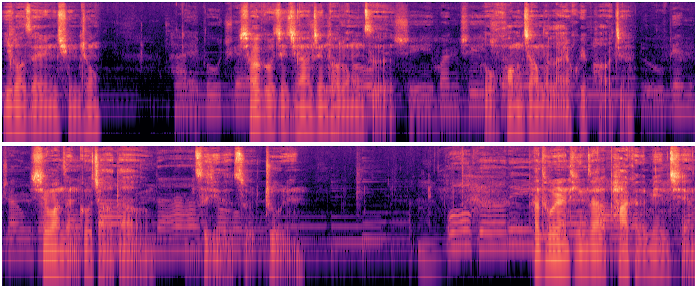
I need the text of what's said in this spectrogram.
遗落在人群中，小狗就这样挣脱笼子，我慌张的来回跑着，希望能够找到自己的主主人。他突然停在了帕克的面前，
